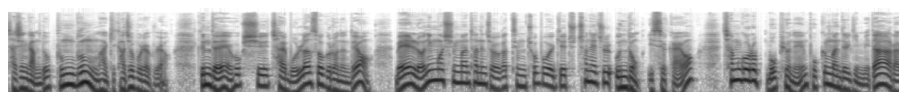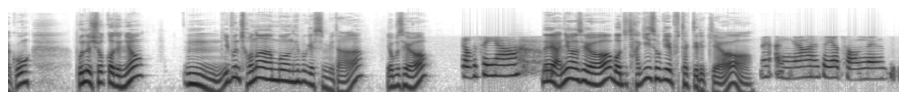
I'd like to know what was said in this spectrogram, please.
자신감도 붐붐하게 가져보려고요. 근데 혹시 잘 몰라서 그러는데요. 매일 러닝머신만 타는 저 같은 초보에게 추천해줄 운동 있을까요? 참고로 목표는 볶음 만들기입니다. 라고 보내주셨거든요. 음, 이분 전화 한번 해보겠습니다. 여보세요? 여보세요. 네, 안녕하세요. 먼저 자기소개 부탁드릴게요. 네, 안녕하세요. 저는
